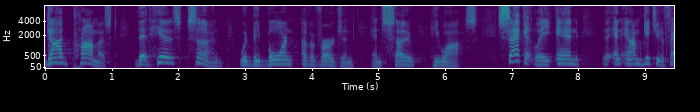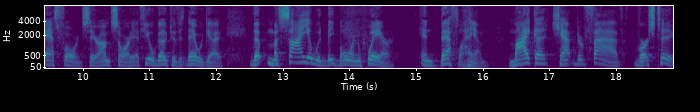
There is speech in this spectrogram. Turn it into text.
God promised that his son would be born of a virgin, and so he was. Secondly, in and, and I'm get you to fast forward, Sarah. I'm sorry. If you'll go to this, there we go. The Messiah would be born where? In Bethlehem. Micah chapter 5, verse 2.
